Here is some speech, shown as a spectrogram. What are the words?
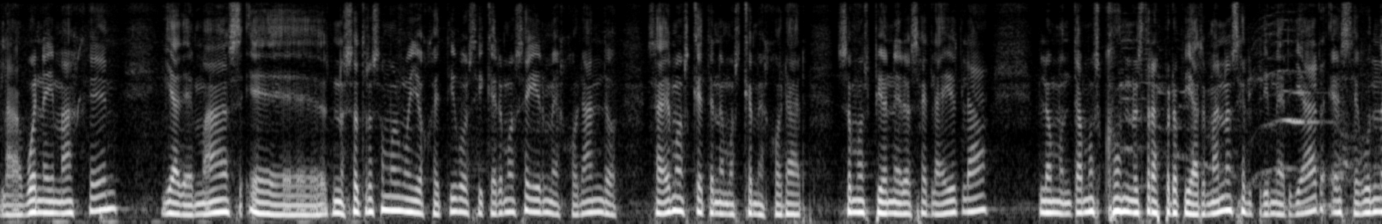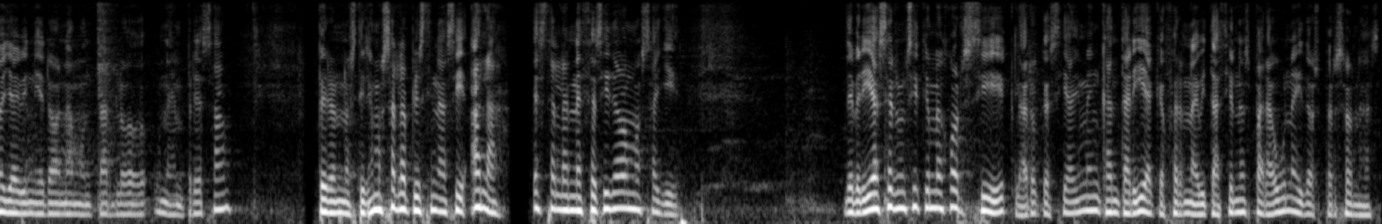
la buena imagen y además eh, nosotros somos muy objetivos y queremos seguir mejorando. Sabemos que tenemos que mejorar. Somos pioneros en la isla. Lo montamos con nuestras propias manos, el primer YAR. El segundo ya vinieron a montarlo una empresa. Pero nos tiramos a la piscina así. ¡Hala! Esta es la necesidad, vamos allí. ¿Debería ser un sitio mejor? Sí, claro que sí. A mí me encantaría que fueran habitaciones para una y dos personas.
